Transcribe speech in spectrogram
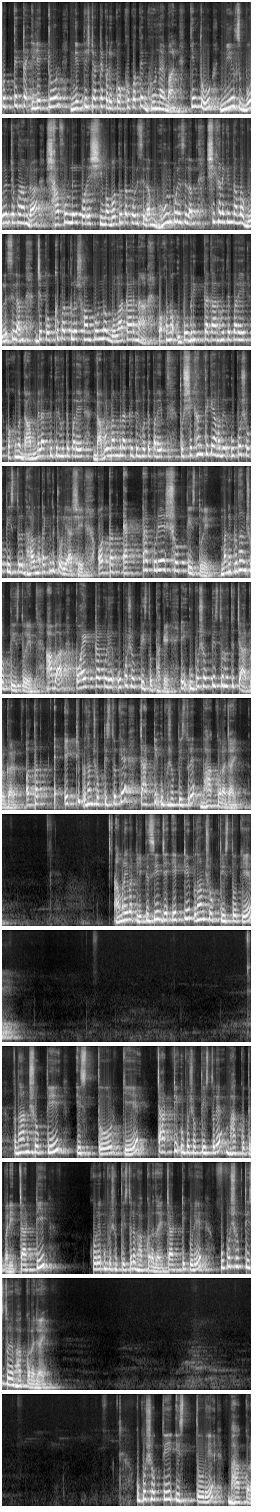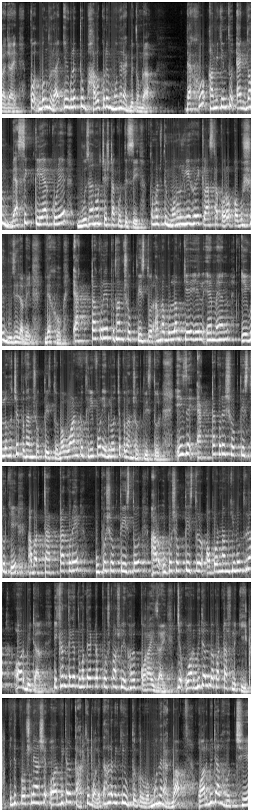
প্রত্যেকটা ইলেকট্রন নির্দিষ্ট একটা করে কক্ষপথে ঘূর্ণায়মান। কিন্তু নিলস বোরের যখন আমরা সাফল্যের পরে সীমাবদ্ধতা পড়েছিলাম, ভুল পড়েছিলাম, সেখানে কিন্তু আমরা বলেছিলাম যে কক্ষপথগুলো সম্পূর্ণ গোলাকার না, কখনো উপবৃত্তাকার হতে পারে, কখনো ডাম্বেল আকৃতির হতে পারে, ডাবল ডাম্বেল আকৃতির হতে পারে। তো সেখান থেকে আমাদের উপশক্তি স্তরের ধারণাটা কিন্তু চলে আসে। অর্থাৎ একটা করে শক্তি স্তরে মানে প্রধান শক্তি স্তরে, আবার কয়েকটা করে উপশক্তি স্তর থাকে। এই উপশক্তি স্তর হচ্ছে চার প্রকার। অর্থাৎ একটি প্রধান শক্তি স্তরকে চারটি উপশক্তি স্তরে ভাগ করা যায়। আমরা এবার কি লিখতেছি যে একটি প্রধান শক্তি স্তরকে প্রধান শক্তি স্তরকে চারটি উপশক্তি স্তরে ভাগ করতে পারি। চারটি করে উপশক্তি স্তরে ভাগ করা যায়। চারটি করে উপশক্তি স্তরে ভাগ করা যায়। উপশক্তি স্তরে ভাগ করা যায়। বন্ধুরা, এগুলো একটু ভালো করে মনে রাখবে তোমরা। দেখো, আমি কিন্তু একদম বেসিক ক্লিয়ার করে বোঝানোর চেষ্টা করতেছি। তোমরা যদি মনোযোগী হয়ে ক্লাসটা করো, অবশ্যই বুঝে যাবে। দেখো, একটা করে প্রধান শক্তি স্তর, আমরা বললাম কে এল এম এন এগুলো হচ্ছে প্রধান শক্তি স্তর, বা ওয়ান টু থ্রি ফোর এগুলো হচ্ছে প্রধান শক্তি স্তর। এই যে একটা করে শক্তি স্তরকে আবার চারটা করে উপশক্তি স্তর আর উপশক্তি স্তরের অপর নাম কি বন্ধুরা? অরবিটাল এখান থেকে তোমাদের একটা প্রশ্ন আসলে এভাবে করাই যায় যে অরবিটাল ব্যাপারটা আসলে কি? যদি প্রশ্নে আসে অরবিটাল কাকে বলে, তাহলে আমি কি উত্তর করব? মনে রাখবা অরবিটাল হচ্ছে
